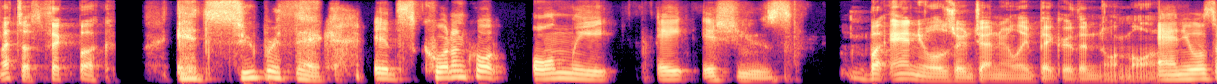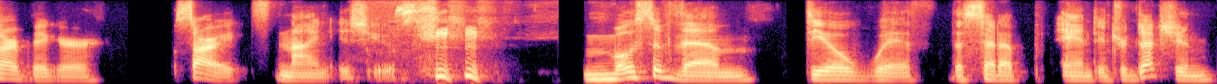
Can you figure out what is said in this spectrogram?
that's a thick book It's super thick. It's quote unquote only eight issues. but annuals are generally bigger than normal Annuals are bigger. Sorry, it's nine issues. Most of them deal with the setup and introduction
